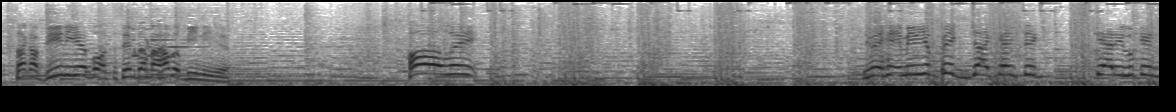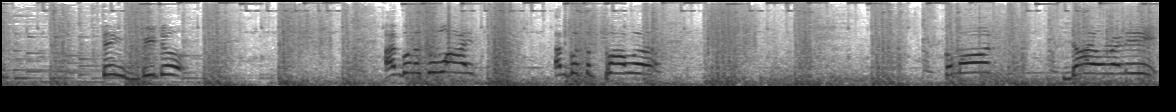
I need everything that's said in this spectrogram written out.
It's like I've been here, but at the same time I haven't been here. Holy! You ain't hitting me, you big, gigantic, scary looking thing, beetle! I'm gonna survive! I've got the power! Come on! Die already!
